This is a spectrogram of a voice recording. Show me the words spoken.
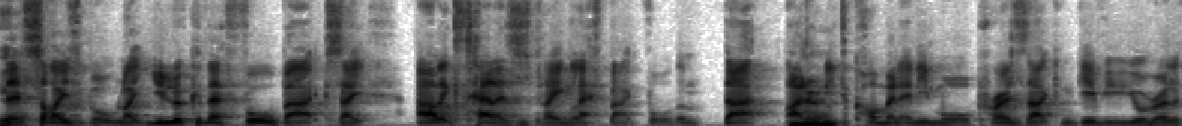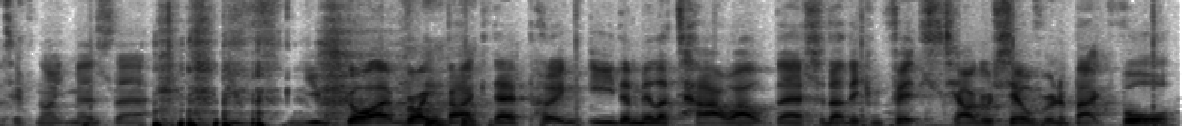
they're Yeah. sizable. Like you look at their fullbacks, like Alex Telles is playing left back for them. That I don't need to comment anymore. Prez, that can give you your relative nightmares there. you've, you've got at right back, they're putting Eder Militao out there so that they can fit Thiago Silva in a back four.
